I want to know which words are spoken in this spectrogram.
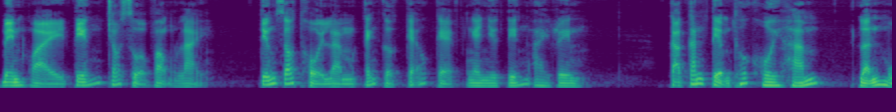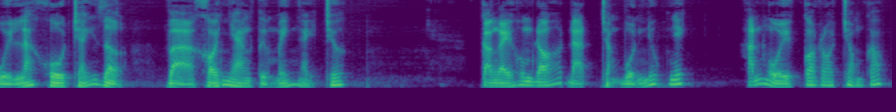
Bên ngoài tiếng chó sủa vọng lại. Tiếng gió thổi làm cánh cửa kéo kẹt Nghe như tiếng ai rên. Cả căn tiệm thuốc hôi hám Lẫn mùi lá khô cháy dở và khói nhang từ mấy ngày trước. Cả ngày hôm đó Đạt chẳng buồn nhúc nhích. Hắn ngồi co ro trong góc,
